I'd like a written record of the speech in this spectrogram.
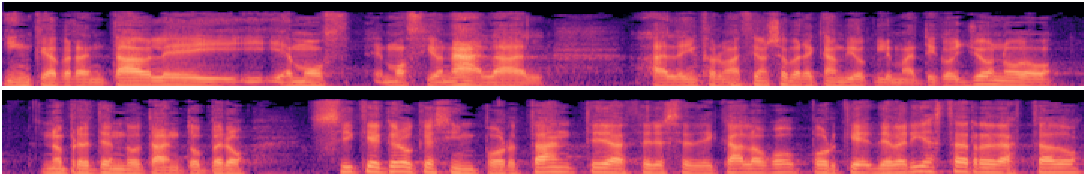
inquebrantable y, emocional a la información sobre cambio climático. Yo no, no pretendo tanto, pero sí que creo que es importante hacer ese decálogo porque debería estar redactado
